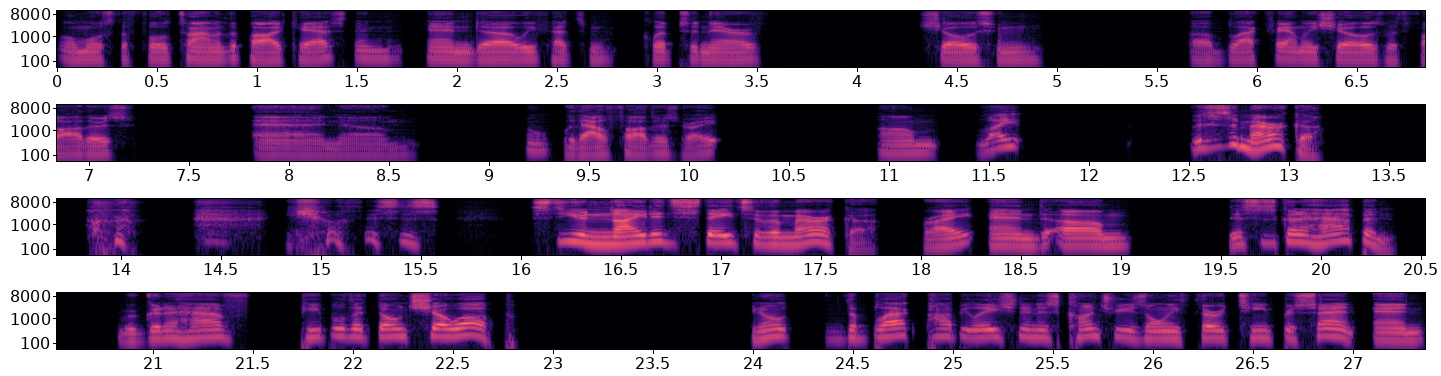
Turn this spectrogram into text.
almost the full time of the podcast, and and uh, we've had some clips in there of shows from uh, black family shows with fathers and um, without fathers, right? Um, life. This is America. this is it's the United States of America, right? And um, this is going to happen. We're going to have people that don't show up. You know, the black population in this country is only 13%. And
